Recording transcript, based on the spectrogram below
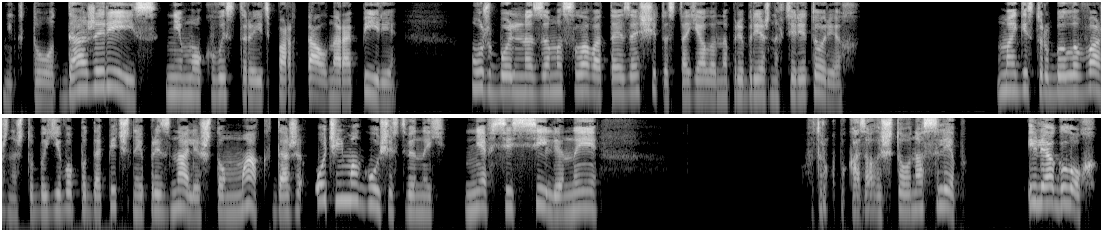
Никто, даже Рейс, не мог выстроить портал на рапире. Уж больно замысловатая защита стояла на прибрежных территориях. Магистру было важно, чтобы его подопечные признали, что маг, даже очень могущественный, не всесилен и... Вдруг показалось, что он ослеп или оглох,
